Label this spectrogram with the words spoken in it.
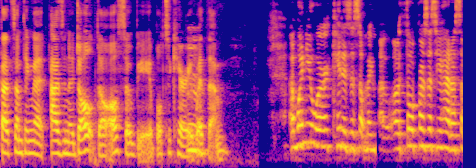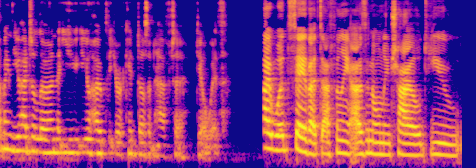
that's something that as an adult they'll also be able to carry mm. with them and when you were a kid is there something a thought process you had or something that you had to learn that you you hope that your kid doesn't have to deal with? I would say that definitely as an only child you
